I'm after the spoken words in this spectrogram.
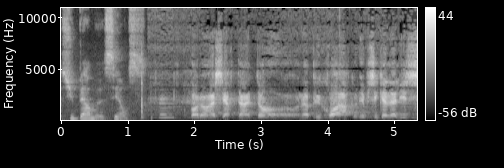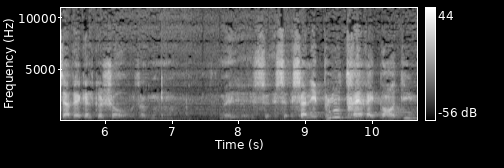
superbe séance. Pendant un certain temps, on a pu croire que les psychanalystes savaient quelque chose. Mais ça n'est plus très répandu.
